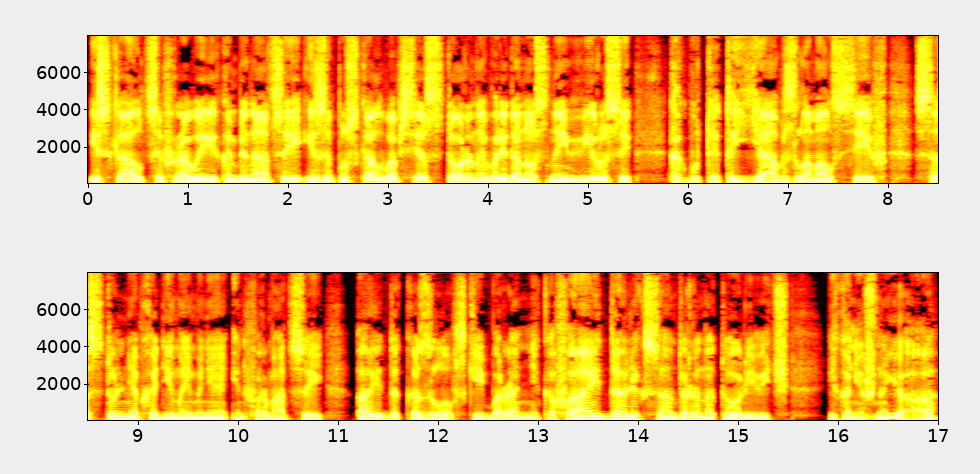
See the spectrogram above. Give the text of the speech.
искал цифровые комбинации и запускал во все стороны вредоносные вирусы, как будто это я взломал сейф со столь необходимой мне информацией. Ай да Козловский Баранников, ай да Александр Анатольевич, и, конечно, я.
